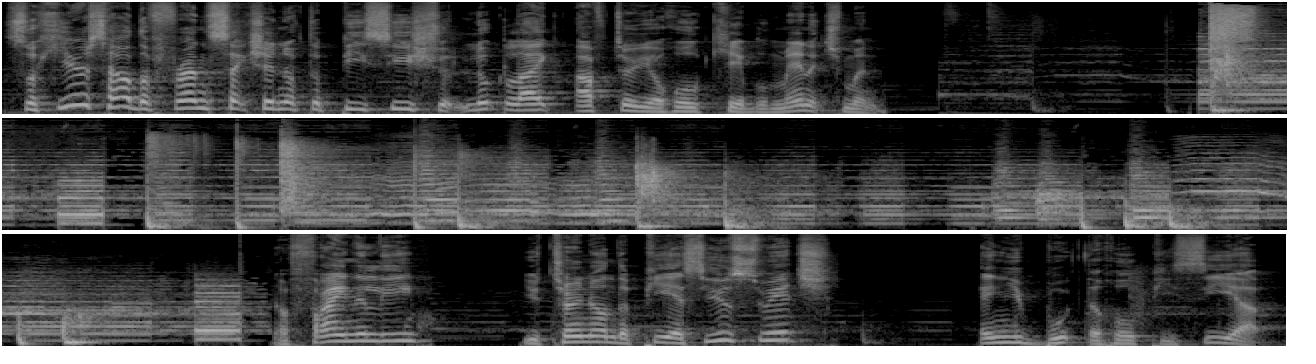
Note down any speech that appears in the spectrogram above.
So here's how the front section of the PC should look like after your whole cable management. Now finally, you turn on the PSU switch and you boot the whole PC up.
